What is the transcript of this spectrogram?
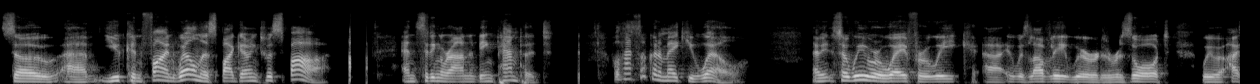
So um, you can find wellness by going to a spa and sitting around and being pampered. Well, that's not going to make you well. I mean, so we were away for a week. Uh, it was lovely. We were at a resort. We were. I,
